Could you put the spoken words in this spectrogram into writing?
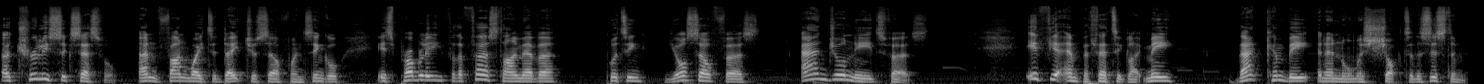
A truly successful and fun way to date yourself when single is probably for the first time ever putting yourself first and your needs first. If you're empathetic like me, that can be an enormous shock to the system,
